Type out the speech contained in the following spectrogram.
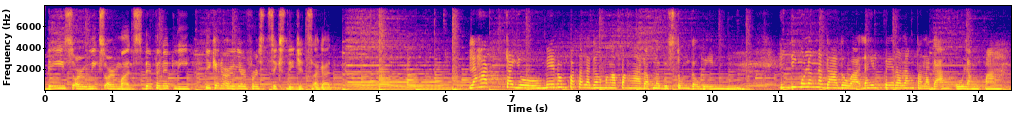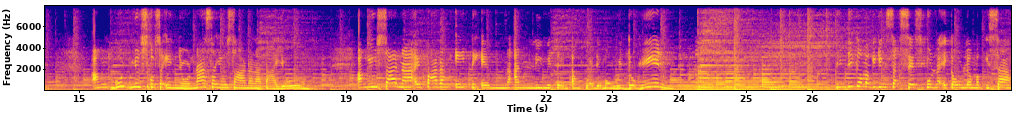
days or weeks or months, definitely, you can earn your first six digits agad. Lahat kayo, meron pa talagang mga pangarap na gustong gawin. Hindi mo lang nagagawa dahil pera lang talaga ang kulang pa. Ang good news ko sa inyo, nasa Yusana na tayo. Ang Yusana ay parang ATM na unlimited ang pwede mong withdrawin. Hindi ka magiging successful na ikaw lang mag-isa,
